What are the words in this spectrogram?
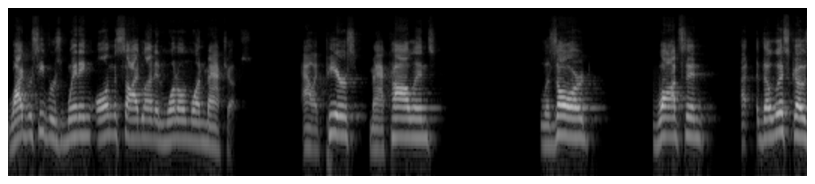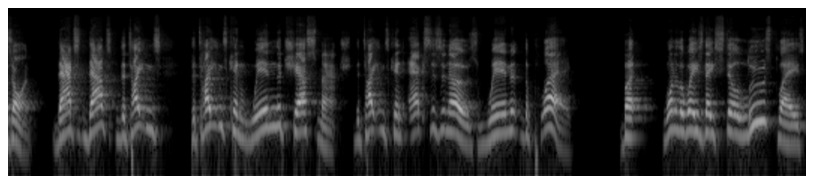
wide receivers winning on the sideline in one on one matchups. Alec Pierce, Matt Collins, Lazard, Watson. Uh, the list goes on. That's that's the Titans. The Titans can win the chess match. The Titans can X's and O's win the play. But one of the ways they still lose plays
